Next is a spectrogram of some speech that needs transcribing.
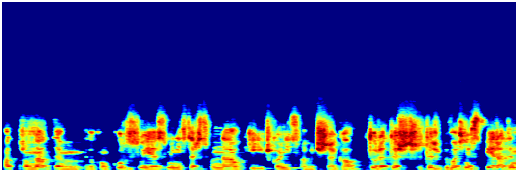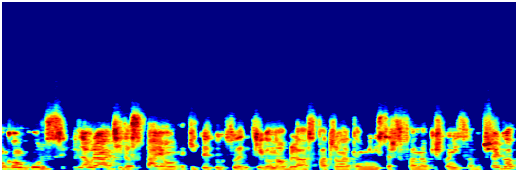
patronatem tego konkursu jest Ministerstwo Nauki i Szkolnictwa Wyższego, które też, też właśnie wspiera ten konkurs i laureaci dostają taki tytuł Studenckiego Nobla z patronatem Ministerstwa Nauki i Szkolnictwa Wyższego,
